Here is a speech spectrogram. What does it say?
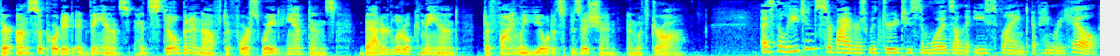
their unsupported advance had still been enough to force Wade Hampton's battered little command to finally yield its position and withdraw. As the Legion's survivors withdrew to some woods on the east flank of Henry Hill,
